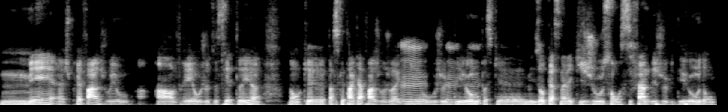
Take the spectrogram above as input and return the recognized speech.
mais je préfère jouer au- en vrai aux jeux de société. donc, parce que tant qu'à faire, je vais jouer avec mes- Mmh. aux jeux Mmh vidéo, mh. parce que mes autres personnes avec qui je joue sont aussi fans des jeux vidéo. Donc,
